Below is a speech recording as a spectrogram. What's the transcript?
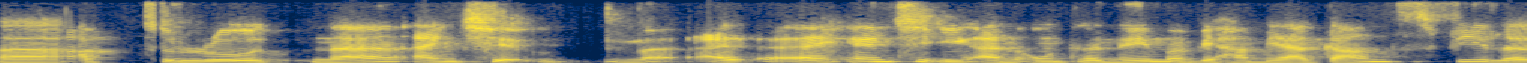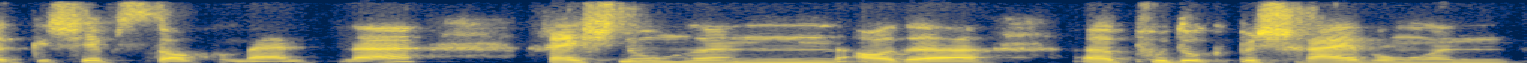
Uh, absolut. Ne? Eigentlich, eigentlich in einem Unternehmen, wir haben ja ganz viele Geschäftsdokumente, ne? Rechnungen oder äh, Produktbeschreibungen,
